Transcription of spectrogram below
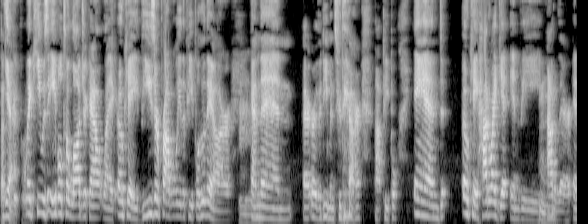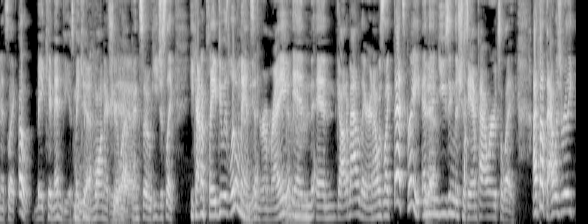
That's yeah, a good point. like he was able to logic out, like, okay, these are probably the people who they are, Mhm. and then or the demons who they are, not people. And okay, how do I get envy Mhm. out of there? And it's like, oh, make him envious, make him want to show Yeah. up. And so he just like he kind of played to his little man Yeah. syndrome, right? Yeah. And and got him out of there. And I was like, that's great. And Yeah. then using the Shazam power to like, I thought that was really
